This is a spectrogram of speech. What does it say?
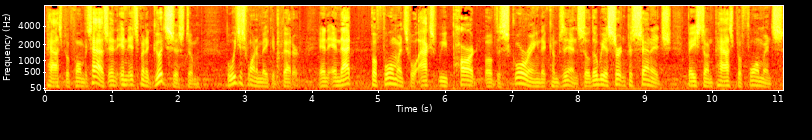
past performance has, and, and it's been a good system, but we just want to make it better, and and that performance will actually be part of the scoring that comes in. So there'll be a certain percentage based on past performance.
